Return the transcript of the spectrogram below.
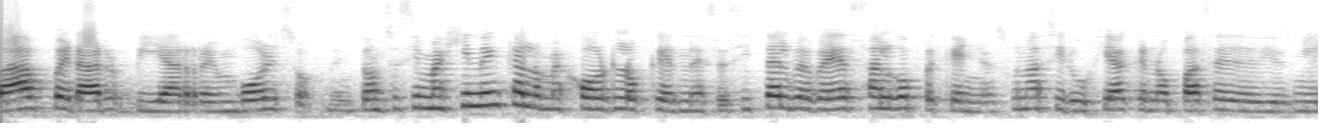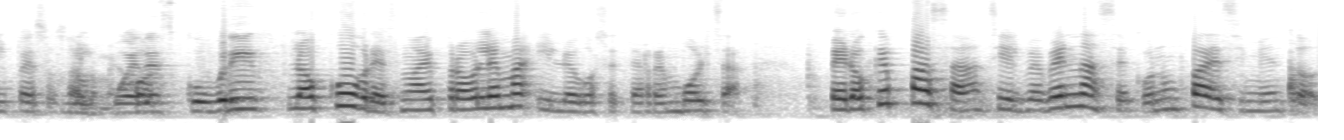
va a operar vía reembolso. Entonces, imaginen que a lo mejor lo que necesita el bebé es algo pequeño, es una cirugía que no pase de 10 mil pesos a lo, mejor. puedes cubrir. Lo cubres, no hay problema y luego se te reembolsa. Pero, ¿qué pasa si el bebé nace con un padecimiento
